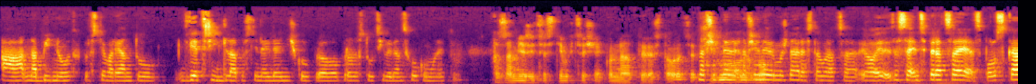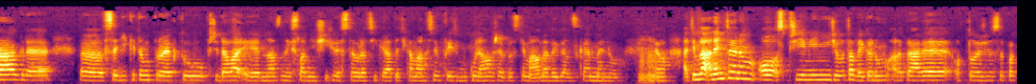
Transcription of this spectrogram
a nabídnout prostě variantu dvě třídla prostě nejdelníčku pro, pro rostoucí veganskou komunitu. A zaměřit se s tím chceš jako na ty restaurace? Na všechny, na všechny možné restaurace. Jo, zase inspirace je z Polska, kde se díky tomu projektu přidala i jedna z nejslavnějších restaurací, která teďka má na svém Facebooku nahoře, prostě máme veganské menu. Mm-hmm. Jo. A tímhle, a není to jenom o zpříjemnění života veganům, ale právě o to, že se pak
